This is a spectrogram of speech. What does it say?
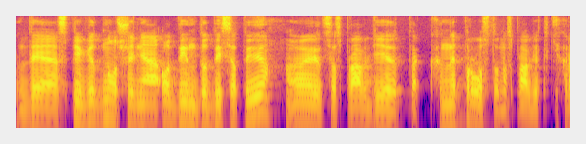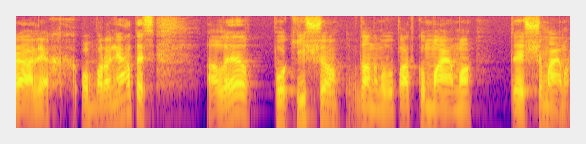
де співвідношення 1 до 10, е, це справді так непросто насправді в таких реаліях оборонятись. Але поки що в даному випадку маємо те, що маємо.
